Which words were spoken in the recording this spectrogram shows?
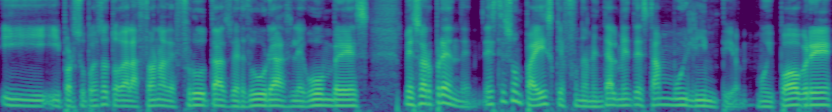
y, por supuesto toda la zona de frutas, verduras, legumbres. Me sorprende. Este es un país que fundamentalmente está muy limpio, muy pobre,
